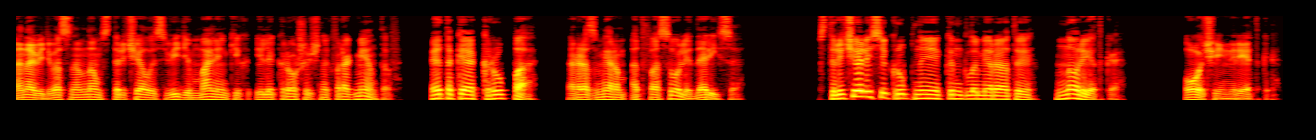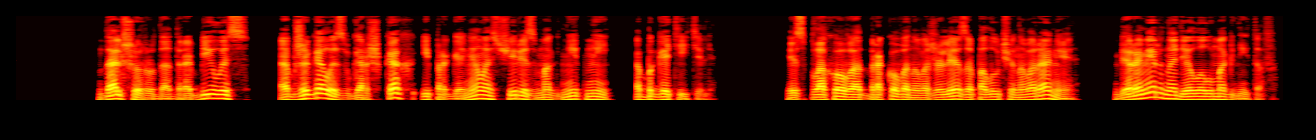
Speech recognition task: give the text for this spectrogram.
Она ведь в основном встречалась в виде маленьких или крошечных фрагментов, этакая крупа, размером от фасоли до риса. Встречались и крупные конгломераты, но редко. Очень редко. Дальше руда дробилась, обжигалась в горшках и прогонялась через магнитный обогатитель. Из плохого отбракованного железа, полученного ранее, Беромир наделал магнитов.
